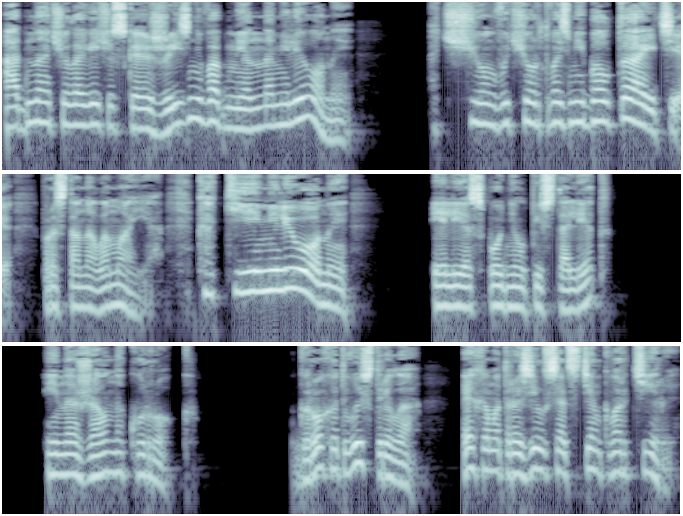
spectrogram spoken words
«Одна человеческая жизнь в обмен на миллионы. «О чем вы, черт возьми, болтаете?» — простонала Майя. «Какие миллионы!» Элиас поднял пистолет и нажал на курок. Грохот выстрела эхом отразился от стен квартиры.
